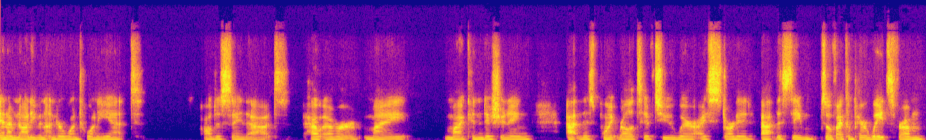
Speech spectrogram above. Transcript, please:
and I'm not even under 120 yet. I'll just say that. However, my my conditioning at this point relative to where I started at the same. So if I compare weights from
